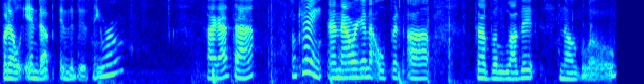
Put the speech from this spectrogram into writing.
but it'll end up in the Disney room. So I got that. Okay, and now we're gonna open up the beloved snow globe.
